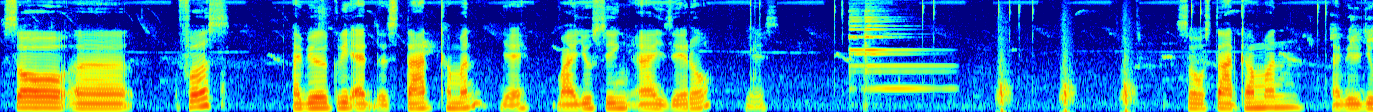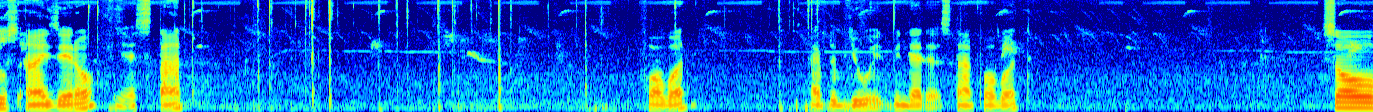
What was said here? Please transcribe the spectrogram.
So uh, first I will create the start command yeah by using i0 yes. So start command. I will use i0 yes start. Forward. Fw it means that uh, start forward. So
